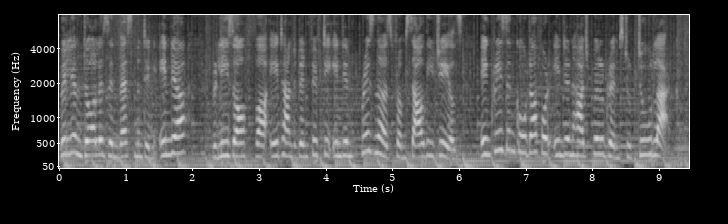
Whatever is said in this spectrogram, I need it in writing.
billion dollars investment in India, release of uh, 850 Indian prisoners from Saudi jails, increase in quota for Indian Hajj pilgrims to 2 lakh.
